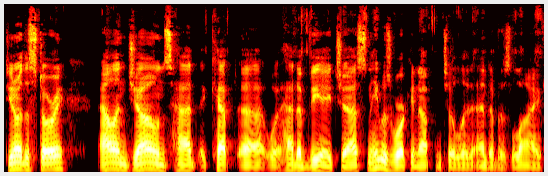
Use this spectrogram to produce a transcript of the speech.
do you know the story? Allan Jones had kept uh, had a VHS, and he was working up until the end of his life,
